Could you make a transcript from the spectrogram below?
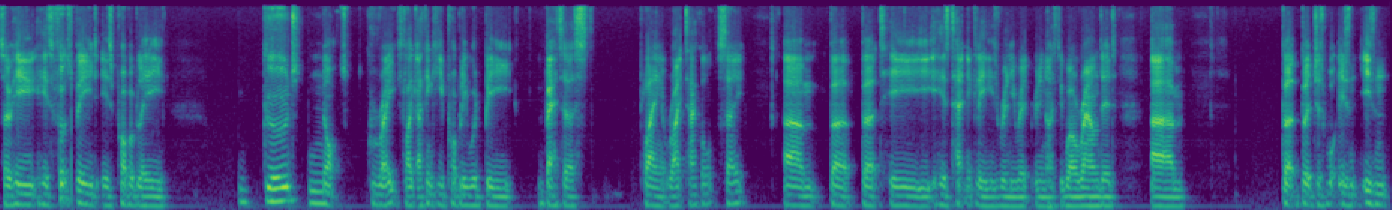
So he his foot speed is probably good, not great. Like I think he probably would be better playing at right tackle, say. Um, but but he his technically he's really really nicely well rounded. Um, but but just what isn't isn't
